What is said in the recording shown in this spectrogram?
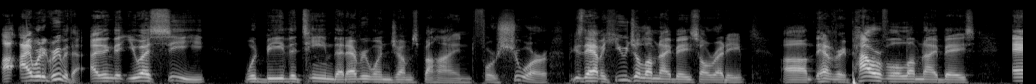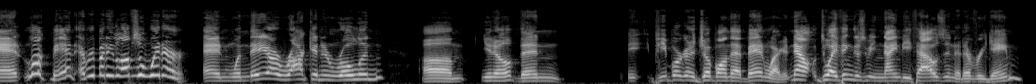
I, I would agree with that. I think that USC would be the team that everyone jumps behind for sure because they have a huge alumni base already. Um, they have a very powerful alumni base. And look, man, everybody loves a winner. And when they are rocking and rolling, um, you know, then it, people are going to jump on that bandwagon. Now, do I think there's going to be 90,000 at every game?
